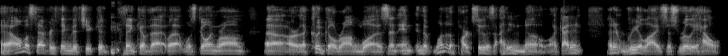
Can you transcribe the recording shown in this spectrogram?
yeah, almost everything that you could think of that that was going wrong uh, or that could go wrong was and and, and the, one of the parts too is i didn't know like i didn't i didn't realize just really how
